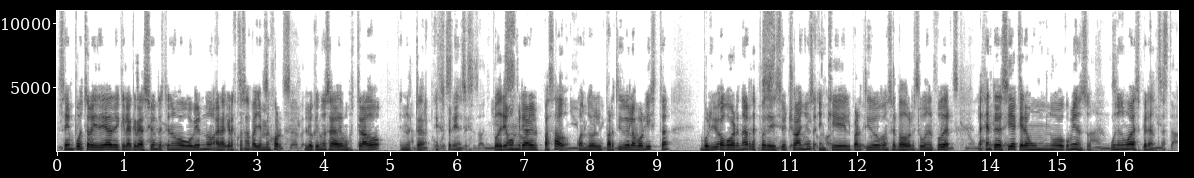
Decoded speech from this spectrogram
se ha impuesto la idea de que la creación de este nuevo gobierno hará que las cosas vayan mejor, lo que no se ha demostrado en nuestra experiencia. Podríamos mirar el pasado, cuando el Partido Laborista volvió a gobernar después de 18 años en que el Partido Conservador estuvo en el poder. La gente decía que era un nuevo comienzo, una nueva esperanza.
